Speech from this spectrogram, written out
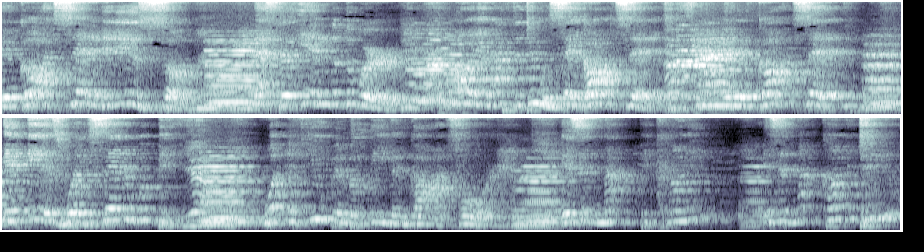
If God said it, it is so. That's the end of the word. All you have to do is say, God said it. And if God said it, it is what He said it would be. What have you been believing God for? Is it not becoming? Is it not coming to you?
